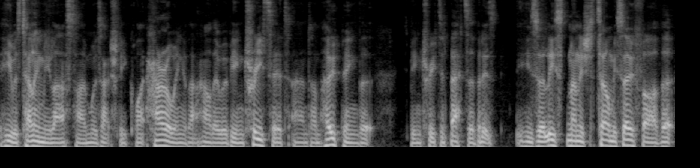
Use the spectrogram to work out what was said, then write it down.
he was telling me last time was actually quite harrowing about how they were being treated. And I'm hoping that he's being treated better, but he's at least managed to tell me so far that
